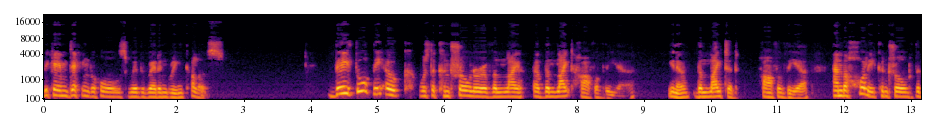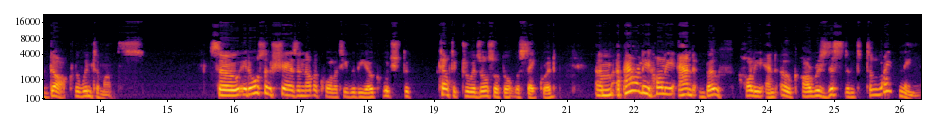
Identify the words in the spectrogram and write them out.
became decking the halls with red and green colours. They thought the oak was the controller of the light of the light half of the year, you know, the lighted half of the year, and the holly controlled the dark, the winter months. So it also shares another quality with the oak, which the Celtic Druids also thought was sacred. Um, apparently, holly and both holly and oak are resistant to lightning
